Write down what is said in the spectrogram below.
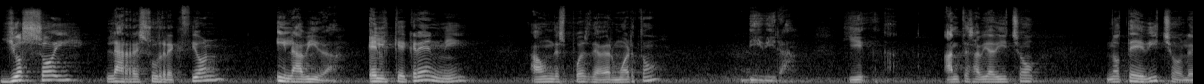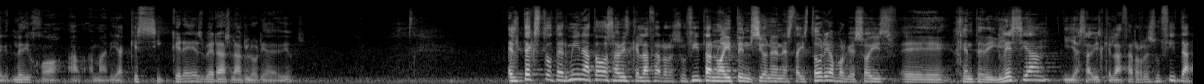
yo soy la resurrección y la vida. El que cree en mí, aún después de haber muerto, vivirá. Y antes había dicho, no te he dicho, le, dijo a, María, que si crees verás la gloria de Dios. El texto termina, todos sabéis que Lázaro resucita, no hay tensión en esta historia porque sois eh, gente de iglesia y ya sabéis que Lázaro resucita,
